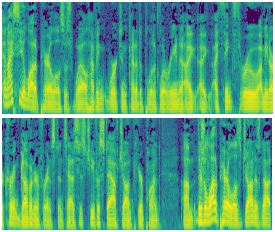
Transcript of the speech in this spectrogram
And I see a lot of parallels as well, having worked in kind of the political arena. I, I, I think through, I mean, our current governor, for instance, has his chief of staff, Jon Pierpont. Um, there's a lot of parallels. Jon is not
